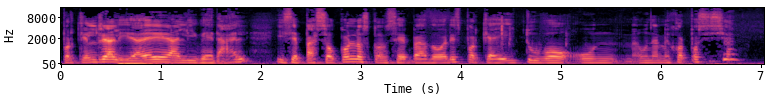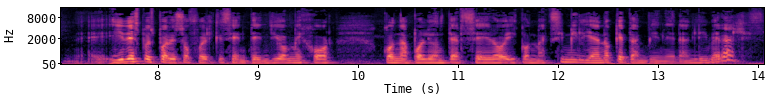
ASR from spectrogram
porque en realidad era liberal y se pasó con los conservadores porque ahí tuvo un, una mejor posición. Y después por eso fue el que se entendió mejor con Napoleón III y con Maximiliano, que también eran liberales.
